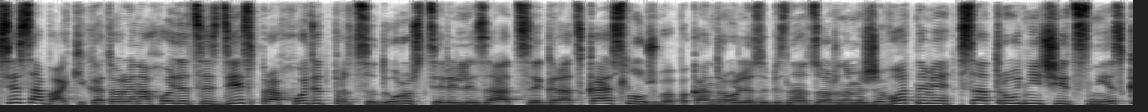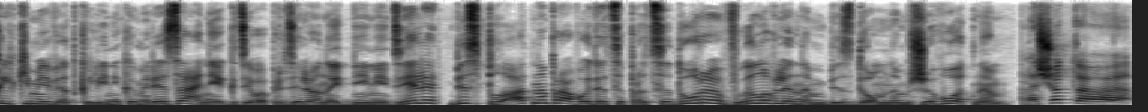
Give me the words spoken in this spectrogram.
Все собаки, которые находятся здесь, проходят процедуру стерилизации. Городская служба по контролю за безнадзорными животными сотрудничает с несколькими ветклиниками Рязани, где в определенные дни недели бесплатно проводятся процедуры выловленным бездомным животным. Насчет э,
